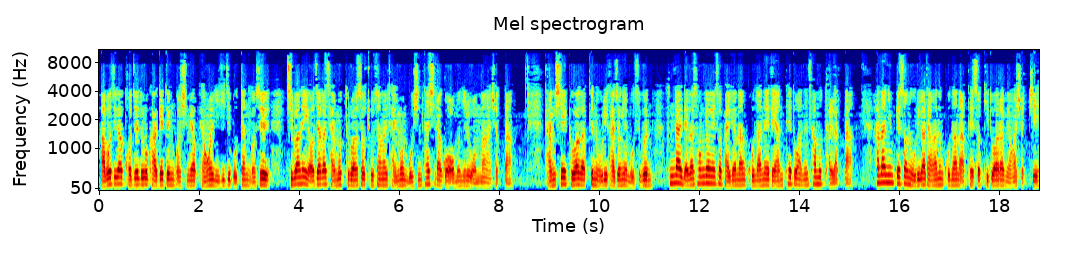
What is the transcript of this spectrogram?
아버지가 거제도로 가게 된 것이며 병을 이기지 못한 것을 집안에 여자가 잘못 들어와서 조상을 잘못 모신 탓이라고 어머니를 원망하셨다. 당시에 그와 같은 우리 가정의 모습은 훗날 내가 성경에서 발견한 고난에 대한 태도와는 사뭇 달랐다. 하나님께서는 우리가 당하는 고난 앞에서 기도하라 명하셨지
